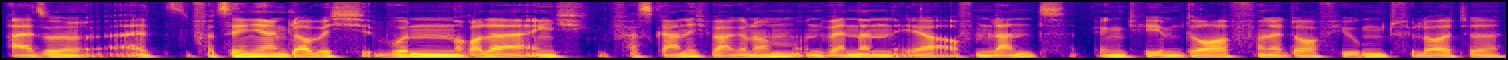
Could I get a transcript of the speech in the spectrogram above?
Also als, vor zehn Jahren, glaube ich, wurden Roller eigentlich fast gar nicht wahrgenommen und wenn dann eher auf dem Land, irgendwie im Dorf, von der Dorfjugend für Leute,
